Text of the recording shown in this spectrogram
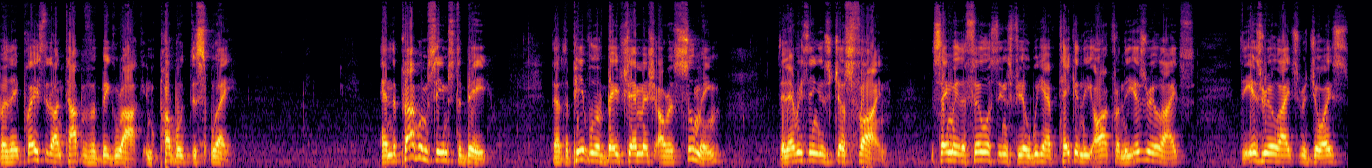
but they placed it on top of a big rock in public display. And the problem seems to be that the people of Beit Shemesh are assuming that everything is just fine. The same way the Philistines feel we have taken the ark from the Israelites, the Israelites rejoice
